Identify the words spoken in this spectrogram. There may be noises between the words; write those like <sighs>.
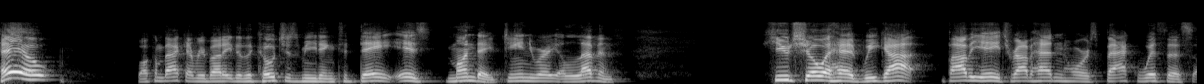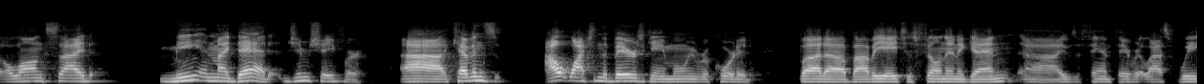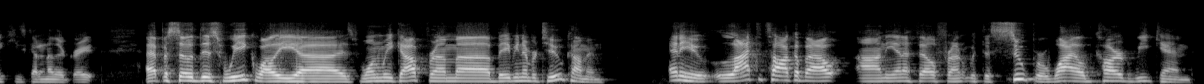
Heyo! Welcome back, everybody, to the coaches meeting. Today is Monday, January 11th. Huge show ahead. We got Bobby H, Rob Haddenhorst back with us alongside me and my dad, Jim Schaefer. Uh, Kevin's out watching the Bears game when we recorded, but uh, Bobby H is filling in again. Uh, he was a fan favorite last week. He's got another great episode this week while he uh, is one week out from uh, baby number two coming. Anywho, lot to talk about on the NFL front with the super wild card weekend.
